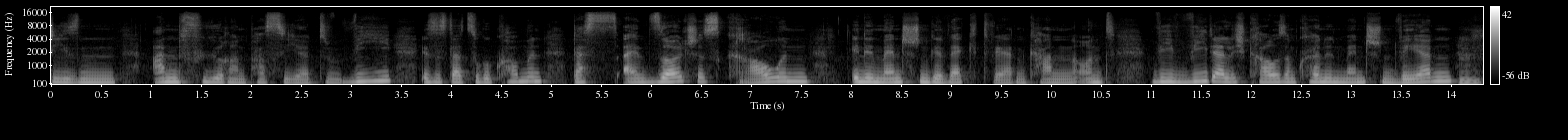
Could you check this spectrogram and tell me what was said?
diesen Anführern passiert? Wie ist es dazu gekommen, dass ein solches Grauen in den Menschen geweckt werden kann und wie widerlich grausam können Menschen werden, mhm.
